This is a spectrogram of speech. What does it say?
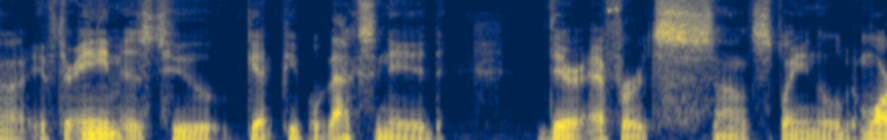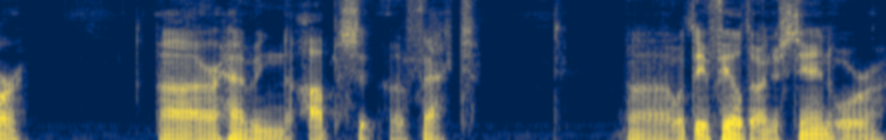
uh, if their aim is to get people vaccinated, their efforts, I'll explain a little bit more, uh, are having the opposite effect. Uh, what they fail to understand or,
